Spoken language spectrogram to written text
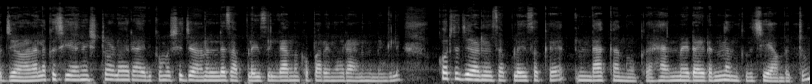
ഇപ്പോൾ ജേണലൊക്കെ ചെയ്യാൻ ഇഷ്ടമുള്ളവരായിരിക്കും. പക്ഷേ ജേണലിന്റെ സപ്ലൈസ് ഇല്ല എന്നൊക്കെ പറയുന്നവരാണെന്നുണ്ടെങ്കിൽ കുറച്ച് ജേണൽ സപ്ലൈസ് ഒക്കെ ഉണ്ടാക്കാൻ നോക്കുക. ഹാൻഡ് മെയ്ഡ് ആയിട്ട് തന്നെ നമുക്കിത് ചെയ്യാൻ പറ്റും.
